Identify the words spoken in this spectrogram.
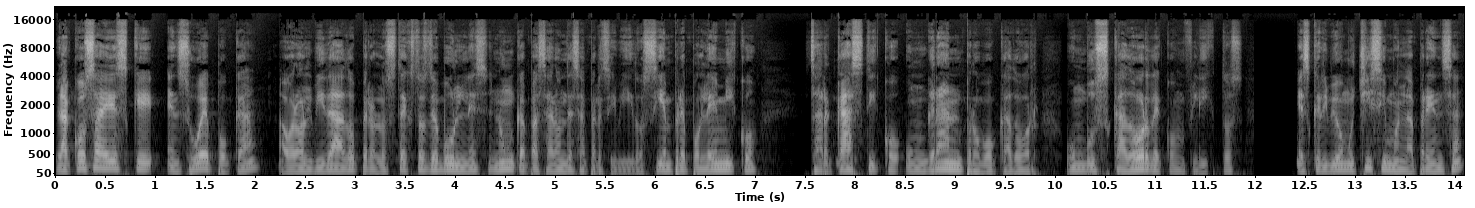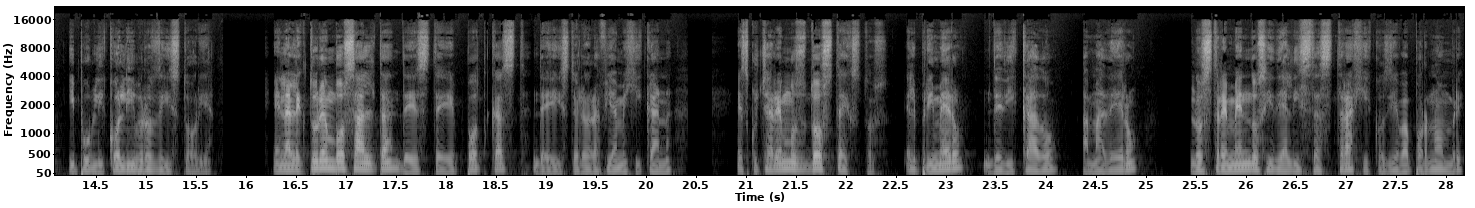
La cosa es que en su época, ahora olvidado, pero los textos de Bulnes nunca pasaron desapercibidos, siempre polémico, sarcástico, un gran provocador, un buscador de conflictos. escribió muchísimo en la prensa y publicó libros de historia. En la lectura en voz alta de este podcast de historiografía mexicana, escucharemos dos textos. El primero, dedicado a Madero, Los tremendos idealistas trágicos lleva por nombre,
